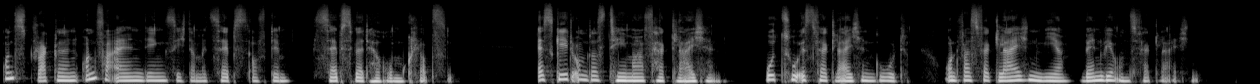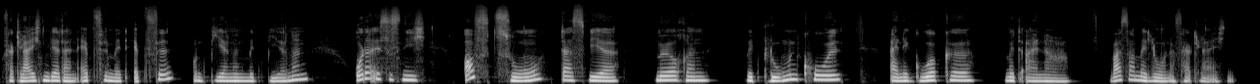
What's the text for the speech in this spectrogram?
und strugglen und vor allen Dingen sich damit selbst auf dem Selbstwert herumklopfen. Es geht um das Thema Vergleichen. Wozu ist Vergleichen gut? Und was vergleichen wir, wenn wir uns vergleichen? Vergleichen wir dann Äpfel mit Äpfel und Birnen mit Birnen? Oder ist es nicht oft so, dass wir Möhren mit Blumenkohl, eine Gurke mit einer Wassermelone vergleichen?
